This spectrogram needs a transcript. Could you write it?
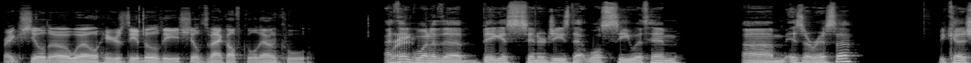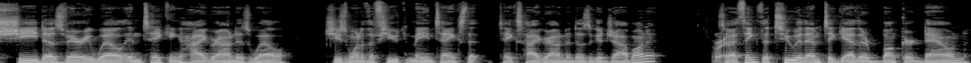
break shield, oh well, here's the ability. Shield's back off cooldown, cool. I think one of the biggest synergies that we'll see with him um, is Orisa because she does very well in taking high ground as well. She's one of the few main tanks that takes high ground and does a good job on it. Right. So I think the two of them together, bunkered down,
